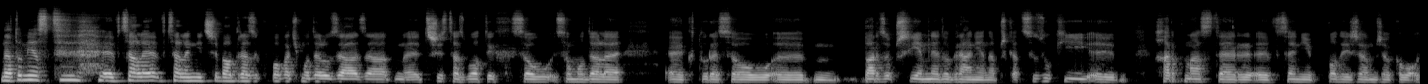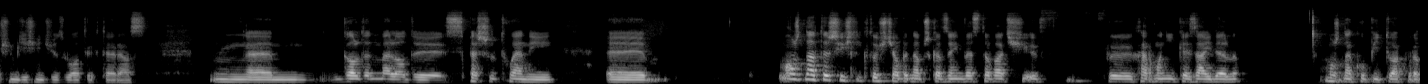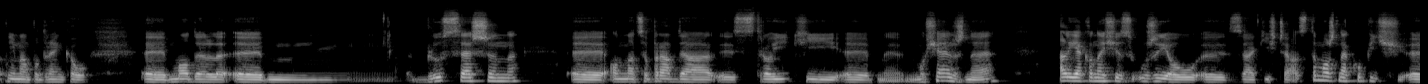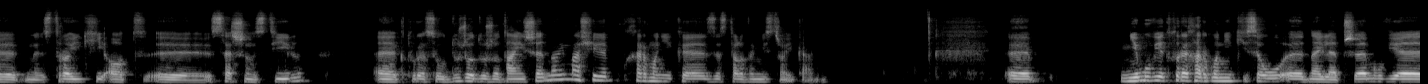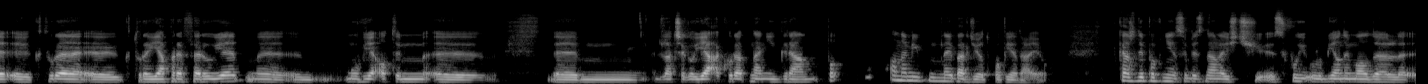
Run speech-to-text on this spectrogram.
Natomiast y, wcale, wcale nie trzeba od razu kupować modelu za, za 300 zł. Są, są modele, które są bardzo przyjemne do grania, na przykład Suzuki Harpmaster w cenie podejrzewam, że około 80 zł teraz. Mm, Golden Melody, Special 20, Y, można też, jeśli ktoś chciałby na przykład zainwestować w, harmonikę Zajdel, można kupić, tu akurat nie mam pod ręką, model Blues Session. Y, on ma co prawda stroiki mosiężne, ale jak one się zużyją za jakiś czas, to można kupić stroiki od Session Steel, które są dużo, dużo tańsze, no i ma się harmonikę ze stalowymi strojkami. Nie mówię, które harmoniki są najlepsze, mówię, które, które ja preferuję. Mówię o tym, dlaczego ja akurat na nich gram. One mi najbardziej odpowiadają. Każdy powinien sobie znaleźć swój ulubiony model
